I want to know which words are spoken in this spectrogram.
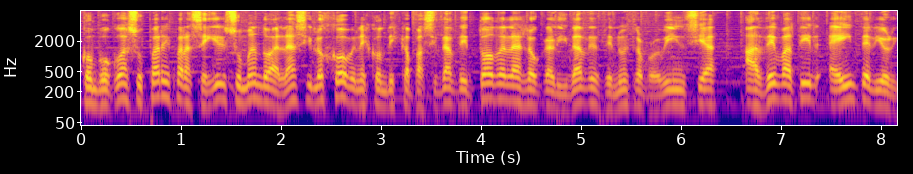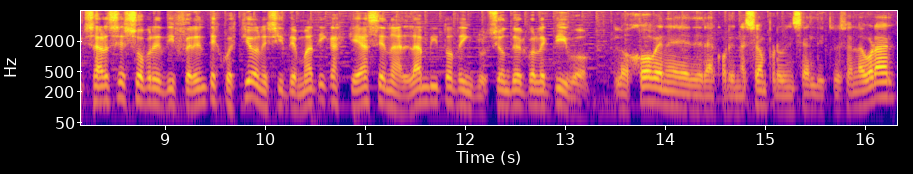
convocó a sus pares para seguir sumando a las y los jóvenes con discapacidad de todas las localidades de nuestra provincia a debatir e interiorizarse sobre diferentes cuestiones y temáticas que hacen al ámbito de inclusión del colectivo. Los jóvenes de la Coordinación Provincial de Inclusión Laboral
